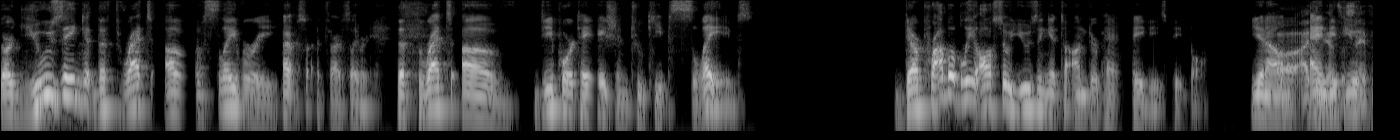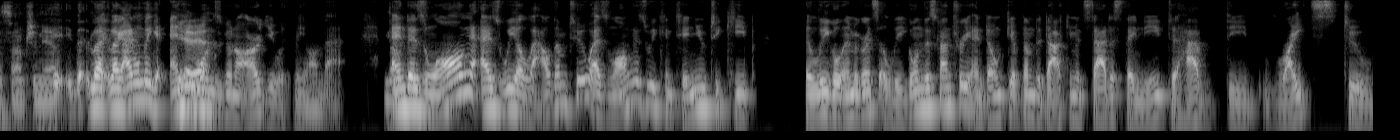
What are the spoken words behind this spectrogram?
are using the threat of slavery, uh, sorry, threat of slavery, the threat of deportation to keep slaves, they're probably also using it to underpay these people. You know, oh, I think and that's if a you, safe assumption. Yeah, like, like I don't think anyone's yeah, yeah. going to argue with me on that. Nope. And as long as we allow them to, as long as we continue to keep illegal immigrants illegal in this country and don't give them the document status they need to have the rights to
